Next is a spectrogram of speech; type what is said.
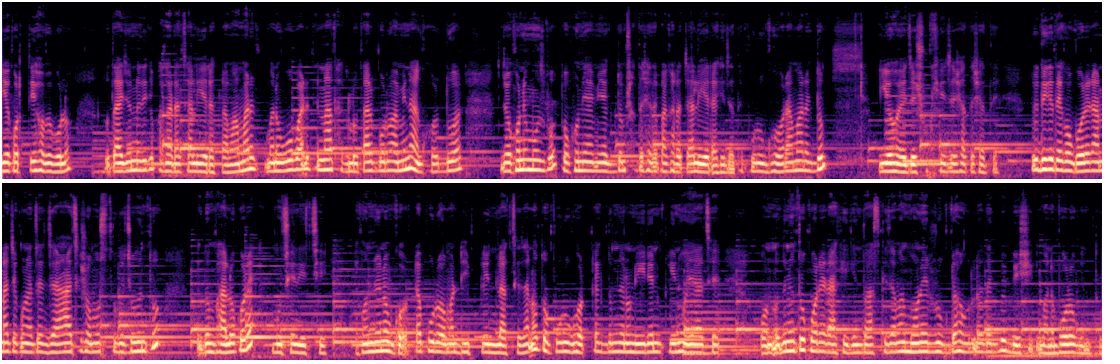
ইয়ে করতেই হবে বলো। তো তাই জন্য এদিকে পাখাটা চালিয়ে রাখলাম। আমার মানে ও বাড়িতে না থাকলেও তারপরও আমি না ঘর দুয়ার যখনই মুছবো তখনই আমি একদম সাথে সাথে পাখাটা চালিয়ে রাখি যাতে পুরো ঘর আমার একদম ইয়ে হয়ে যায়, শুকিয়ে যায় সাথে সাথে। তো এদিকে দেখো ঘরের আনাচে কোনাচে যা আছে সমস্ত কিছু কিন্তু একদম ভালো করে মুছে নিচ্ছি। এখন যেন ঘরটা পুরো আমার ডিপ ক্লিন লাগছে, জানো তো? পুরো ঘরটা একদম যেন নিট অ্যান্ড ক্লিন হয়ে আছে। অন্যদিনও তো করে রাখি, কিন্তু আজকে যে আমার মনের রূপটা হলো দেখবে বেশি মানে বড় কিন্তু।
